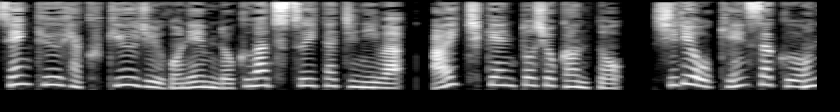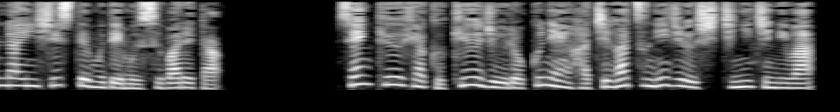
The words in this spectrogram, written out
1995年6月1日には愛知県図書館と資料検索オンラインシステムで結ばれた。1996年8月27日には、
